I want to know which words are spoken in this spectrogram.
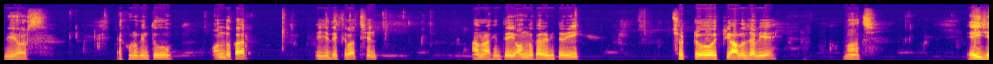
ভিউয়ার্স এখনও কিন্তু অন্ধকার, এই যে দেখতে পাচ্ছেন। আমরা কিন্তু এই অন্ধকারের ভিতরেই ছোট্ট একটি আলো জ্বালিয়ে মাছ, এই যে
